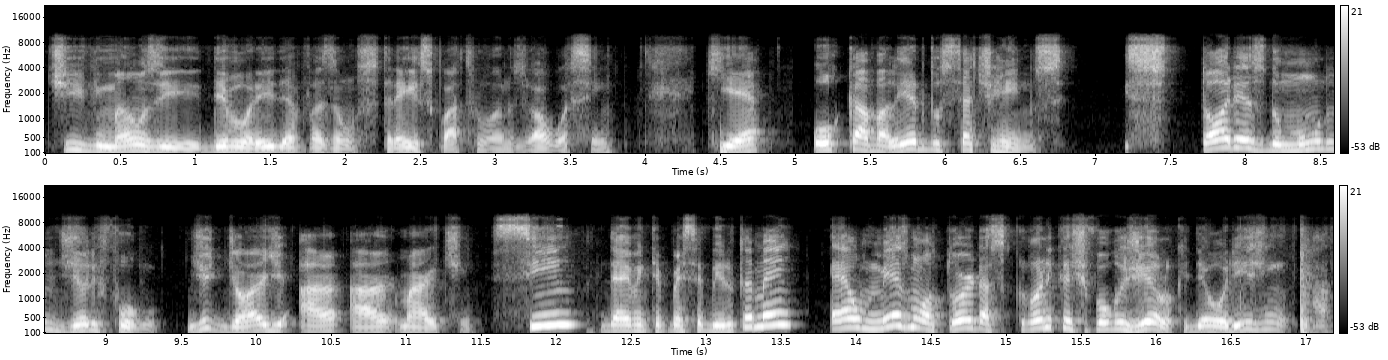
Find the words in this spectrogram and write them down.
tive em mãos e devorei deve fazer uns 3, 4 anos ou algo assim, que é O Cavaleiro dos Sete Reinos. Histórias do Mundo de Gelo e Fogo, de George R. R. Martin. Sim, devem ter percebido também, é o mesmo autor das Crônicas de Fogo e Gelo, que deu origem à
